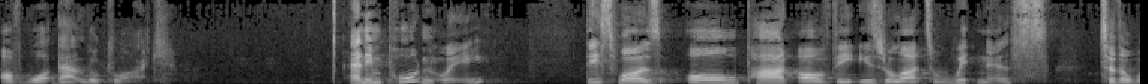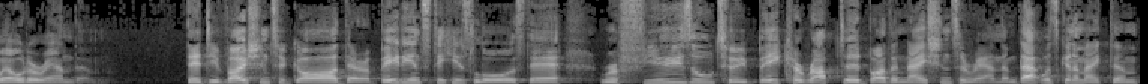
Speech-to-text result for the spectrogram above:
of what that looked like. And importantly, this was all part of the Israelites' witness to the world around them. Their devotion to God, their obedience to His laws, their refusal to be corrupted by the nations around them, that was going to make them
